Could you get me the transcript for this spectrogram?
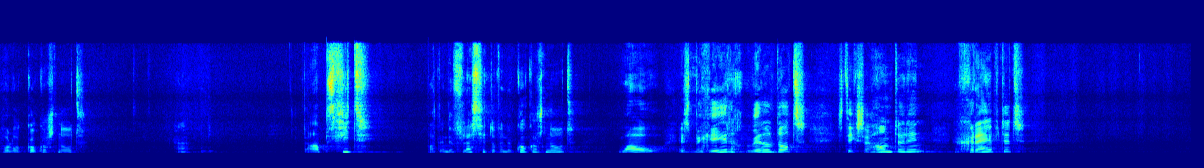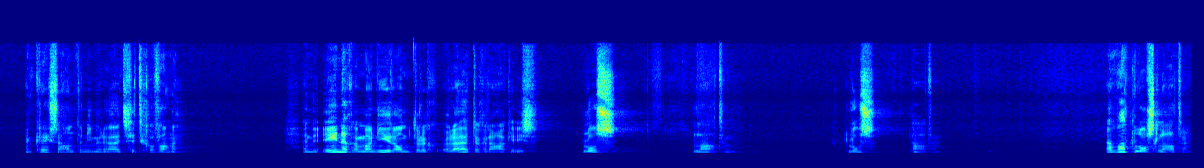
holle kokosnoot? De aap ziet wat in de fles zit of in de kokosnoot. Wauw, is begeerig, wil dat, steekt zijn hand erin, grijpt het en krijgt zijn hand er niet meer uit, zit gevangen. En de enige manier om terug eruit te geraken is loslaten. Loslaten. En wat loslaten?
